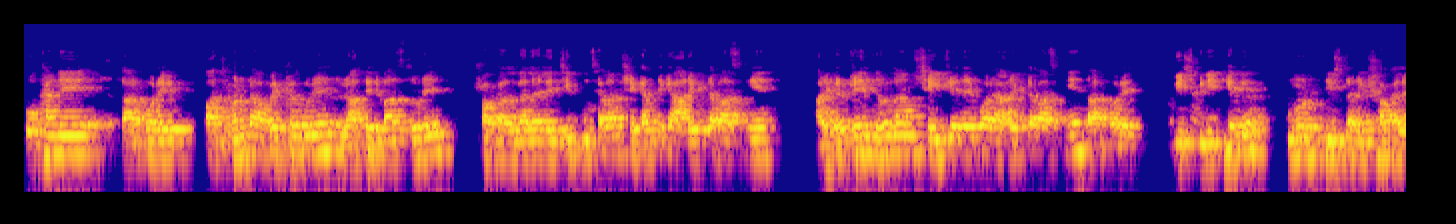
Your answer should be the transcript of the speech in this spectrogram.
ওখানে তারপরে পাঁচ ঘণ্টা অপেক্ষা করে রাতের বাস ধরে সকালবেলা লেচি পৌঁছালাম। সেখান থেকে আরেকটা বাস নিয়ে আরেকটা ট্রেন ধরলাম। সেই ট্রেনের পরে আরেকটা বাস নিয়ে তারপরে বিশ মিনিট হেঁটে উনত্রিশ তারিখ সকালে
